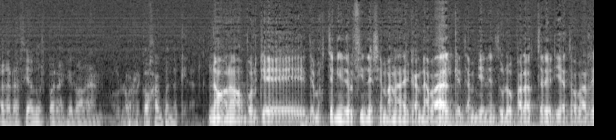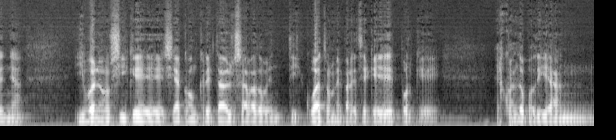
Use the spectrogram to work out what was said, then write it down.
agraciados para que lo hagan o lo recojan cuando quieran? No, no, porque hemos tenido el fin de semana de carnaval, que también es duro para la hostelería tobarreña. Y bueno, sí que se ha concretado el sábado 24, me parece que es, porque es cuando podían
